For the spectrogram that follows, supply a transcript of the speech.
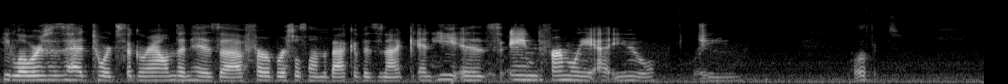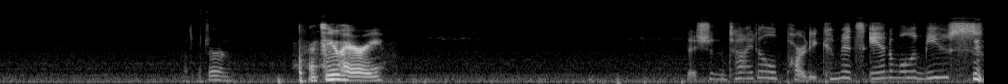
he lowers his head towards the ground, and his uh, fur bristles on the back of his neck, and he is aimed firmly at you, Great. Gene. Perfect. That's my turn. That's you, Harry. Session title Party commits animal abuse.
